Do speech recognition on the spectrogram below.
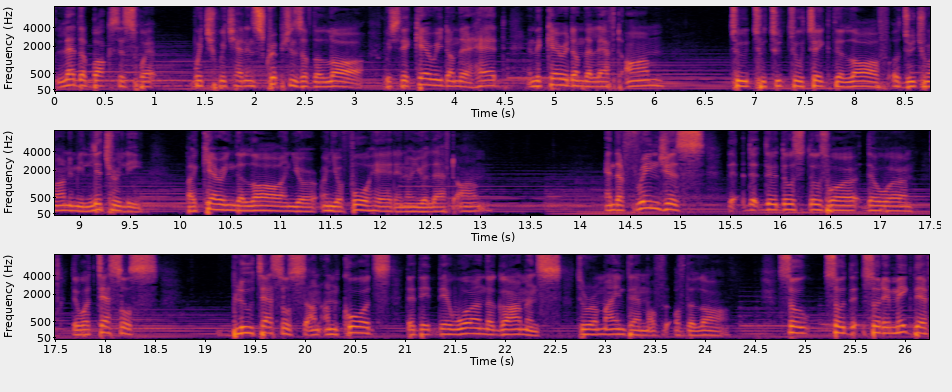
leather boxes where, which, which had inscriptions of the law, which they carried on their head and they carried on their left arm to, to, to, to take the law of Deuteronomy literally by carrying the law on your, on your forehead and on your left arm. And the fringes, the, the, the, those, those were, there were, there were tassels, blue tassels on, on cords that they, they wore on the garments to remind them of, of the law. So, so, the, so they make their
